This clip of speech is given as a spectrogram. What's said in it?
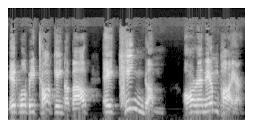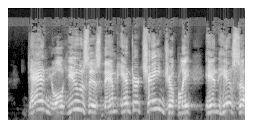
it will be talking about a kingdom or an empire. Daniel uses them interchangeably in his uh,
